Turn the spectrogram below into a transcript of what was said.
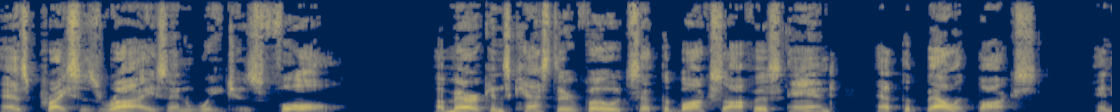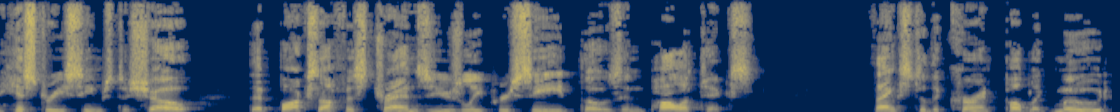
as prices rise and wages fall. Americans cast their votes at the box office and at the ballot box, and history seems to show that box office trends usually precede those in politics. Thanks to the current public mood,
